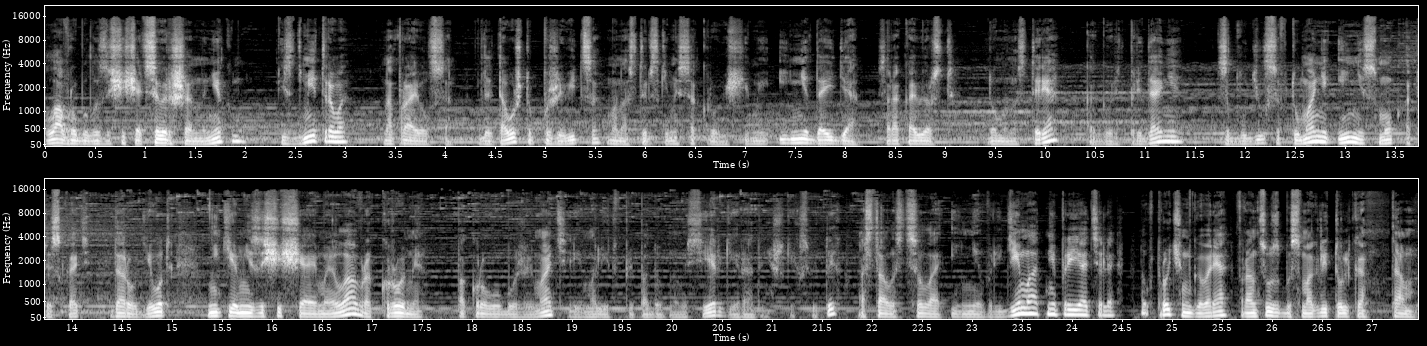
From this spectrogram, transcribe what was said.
Лавру было защищать совершенно некому, из Дмитрова направился для того, чтобы поживиться монастырскими сокровищами. И не дойдя 40 верст до монастыря, как говорит предание, заблудился в тумане и не смог отыскать дороги. И вот никем не защищаемая Лавра, кроме покрову Божией Матери и молитв преподобного Сергия и радонежских святых, осталась цела и невредима от неприятеля. Ну, впрочем говоря, французы бы смогли только там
